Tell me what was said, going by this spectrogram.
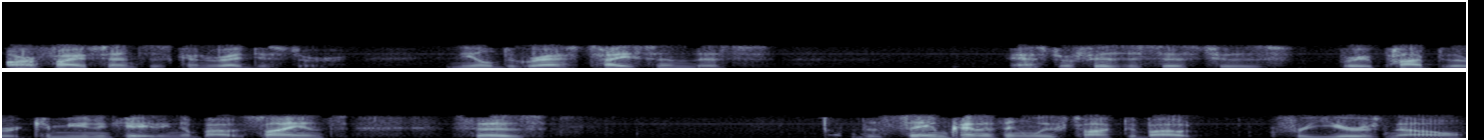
our five senses can register. Neil deGrasse Tyson, this astrophysicist who's very popular at communicating about science, says the same kind of thing we've talked about for years now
